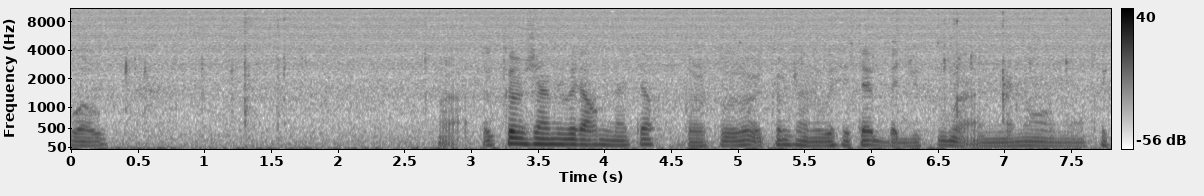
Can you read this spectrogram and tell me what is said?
Waouh. Voilà. Comme j'ai un nouvel ordinateur comme j'ai un nouveau setup bah du coup bah, maintenant mon truc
